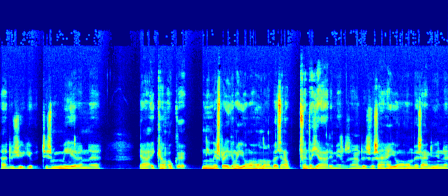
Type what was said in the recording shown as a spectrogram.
ja, dus je, je, het is meer een, ja, ik kan ook niet meer spreken van jonge honden. Want wij zijn ook 20 jaar inmiddels. Hè? Dus we zijn geen jonge hond. We zijn nu een, uh,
